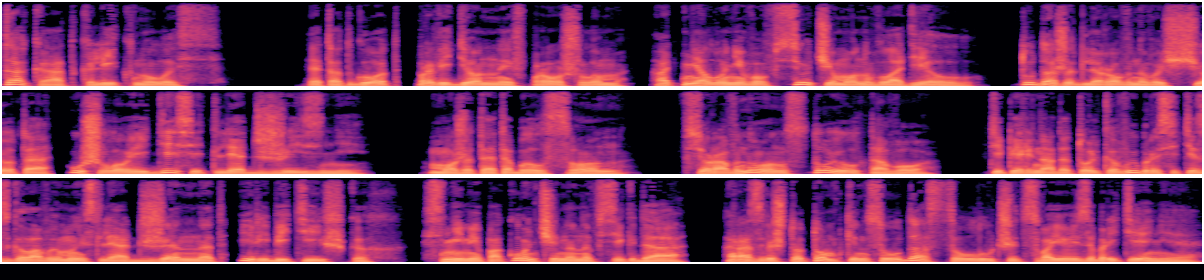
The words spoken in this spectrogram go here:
так и откликнулось». Этот год, проведенный в прошлом, отнял у него все, чем он владел. Туда же для ровного счета ушло и десять лет жизни. Может, это был сон? Все равно он стоил того. Теперь надо только выбросить из головы мысли о Дженнет и ребятишках. С ними покончено навсегда, Разве что Томпкинсу удастся улучшить свое изобретение.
